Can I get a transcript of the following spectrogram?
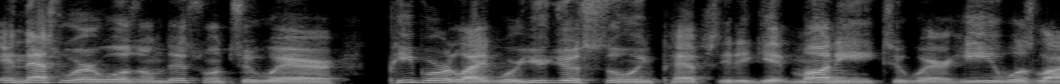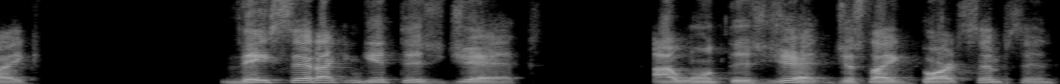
And that's where it was on this one too, where people are like, "Were you just suing Pepsi to get money?" To where he was like, "They said I can get this jet. I want this jet, just like Bart Simpson.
